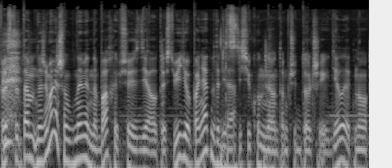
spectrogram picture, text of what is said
Просто там нажимаешь, он мгновенно бах, и все сделал. То есть видео, понятно, 30-секундное, он там чуть дольше их делает, но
